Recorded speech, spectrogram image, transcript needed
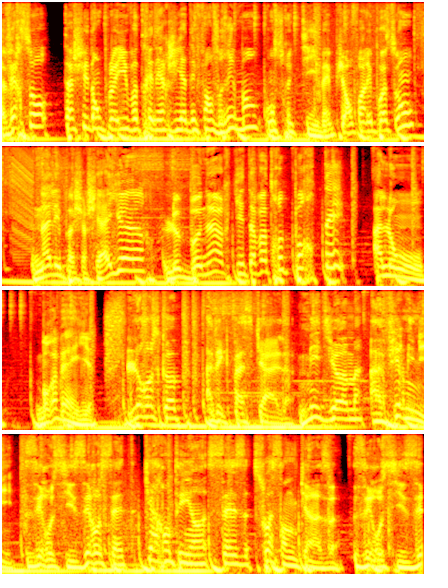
Verseau, tâchez d'employer votre énergie à des fins vraiment constructives. Et puis enfin les poissons, n'allez pas chercher ailleurs le bonheur qui est à votre portée. Allons, bon réveil. L'horoscope avec Pascal, médium à Firmini. 06 07 41 16 75. 06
